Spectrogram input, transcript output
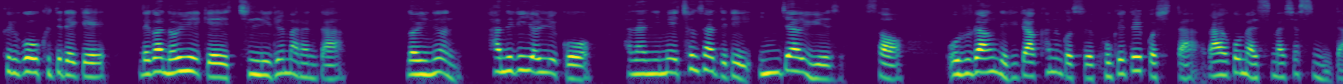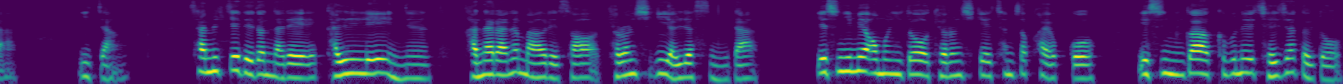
그리고 그들에게 내가 너희에게 진리를 말한다. 너희는 하늘이 열리고 하나님의 천사들이 인자 위에서 오르락 내리락 하는 것을 보게 될 것이다. 라고 말씀하셨습니다. 2장 3일째 되던 날에 갈릴리에 있는 가나라는 마을에서 결혼식이 열렸습니다. 예수님의 어머니도 결혼식에 참석하였고 예수님과 그분의 제자들도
